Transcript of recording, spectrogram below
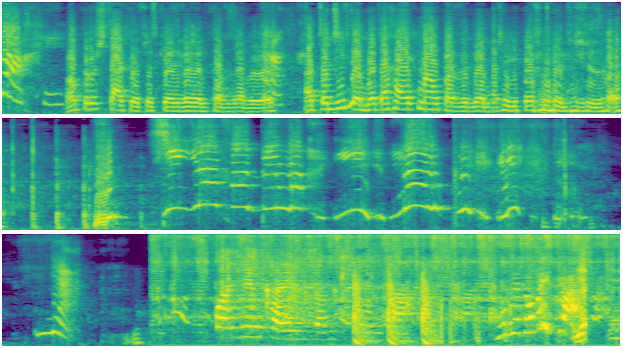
tachy. Oprócz tachy wszystkie zwierzęta w zoo były. Tak. A to dziwne, bo tacha jak małpa wygląda, czyli powinien być w zoo. Żyjawa była i małpy i... i- Nie. Łazienka jest zamknięta. Mówię do myka! Nie.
